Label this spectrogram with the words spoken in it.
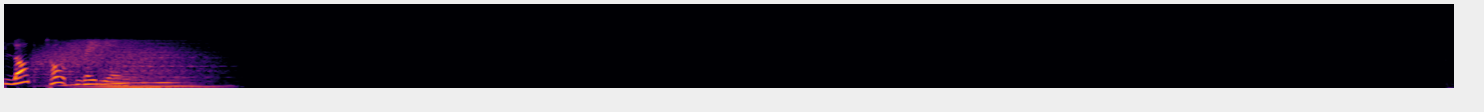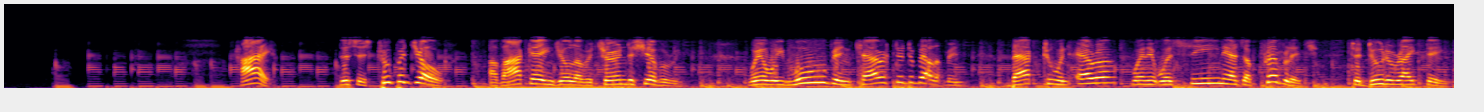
Blog Talk Radio. Hi, this is Trooper Joe of Archangel of Return to Chivalry, where we move in character development back to an era when it was seen as a privilege to do the right thing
